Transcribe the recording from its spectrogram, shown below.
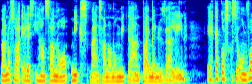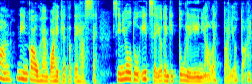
mä en osaa edes ihan sanoa, miksi mä en sanonut mitään tai mennyt väliin. Ehkä koska se on vaan niin kauhean vaikeaa tehdä se. Siinä joutuu itse jotenkin tulilinjalle tai jotain.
